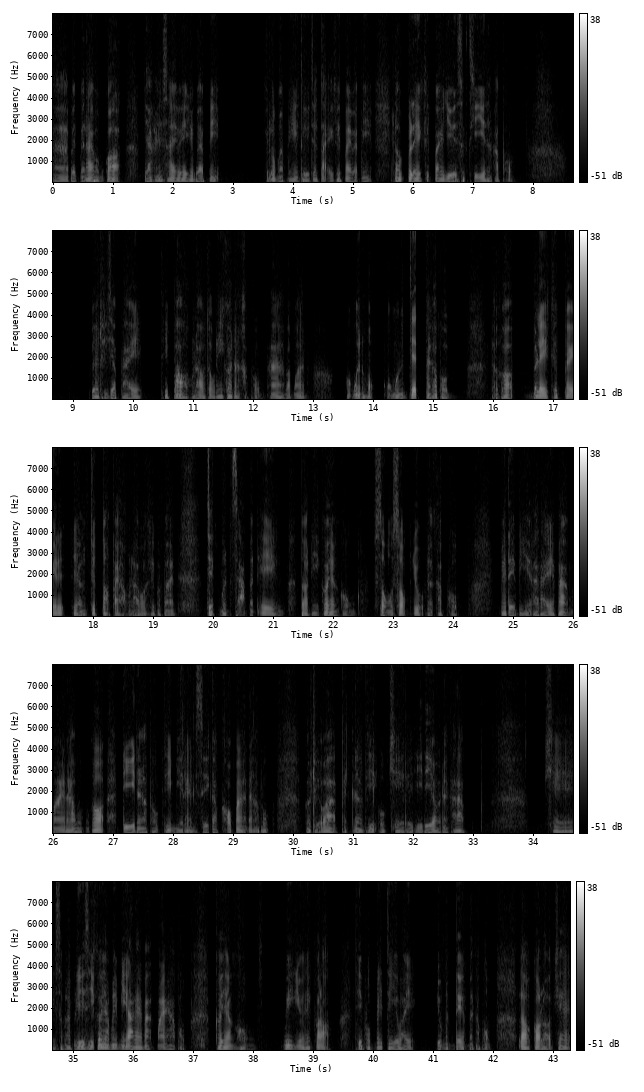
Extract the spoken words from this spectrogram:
อ่าเป็นไปได้ผมก็อยากให้ไซด์เวย์อยู่แบบนี้ขึ้นลงแบบนี้หรือจะไต่ขึ้นไปแบบนี้ เราเบรกขึ้นไปยืนสักทีนะครับผม เพื่อที่จะไปที่เป้าของเราตรงนี้ก่อนนะครับผมอ่าประมาณหกหมื่นหกหกหมื่นเจ็ดนะครับผม แล้วก็เบรกขึ้นไปยังจุดต่อไปของเราก็คือประมาณเจ็ดหมื่นสามมันเอง ตอนนี้ก็ยังคงทรงๆอยู่นะครับผมไม่ได้มีอะไรมากมายนะครับผมก็ดีนะครับผมที่มีแรงซื้อกลับเข้ามานะครับผมก็ถือว่าเป็นเรื่องที่โอเคเลยทีเดียวนะครับโอเคสำหรับ BTC ก็ยังไม่มีอะไรมากมายครับผมก็ยังคง วิ่งอยู่ในกรอบที่ผมได้ตีไว้อยู่เหมือนเดิมนะครับผม เราก็รอแค่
